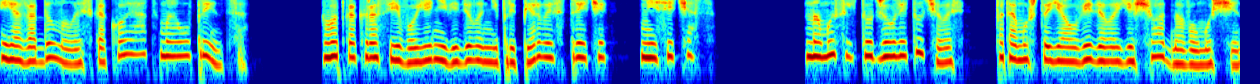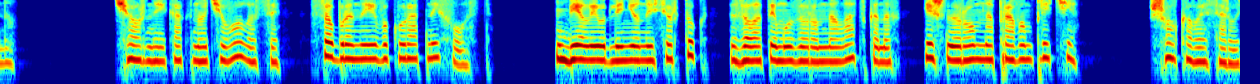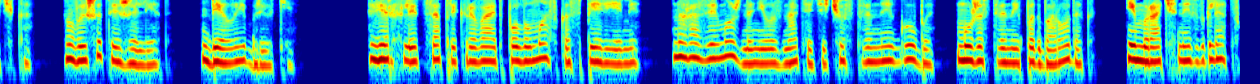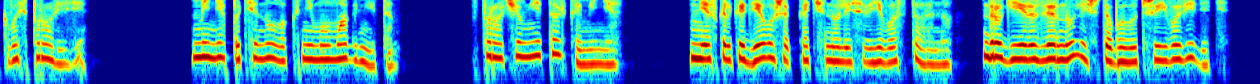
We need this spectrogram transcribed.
Я задумалась, какой атме у принца. Вот как раз его я не видела ни при первой встрече, ни сейчас. Но мысль тут же улетучилась, потому что я увидела еще одного мужчину. Черные, как ночь, волосы, собранные в аккуратный хвост. Белый удлиненный сюртук с золотым узором на лацканах и шнуром на правом плече. Шелковая сорочка, вышитый жилет, белые брюки. Верх лица прикрывает полумаска с перьями, но разве можно не узнать эти чувственные губы, мужественный подбородок и мрачный взгляд сквозь прорези? Меня потянуло к нему магнитом. Впрочем, не только меня. Несколько девушек качнулись в его сторону, другие развернулись, чтобы лучше его видеть.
